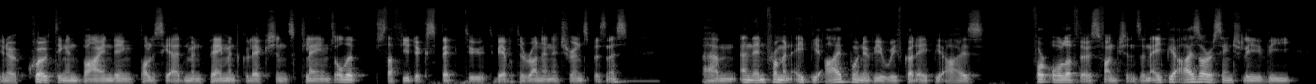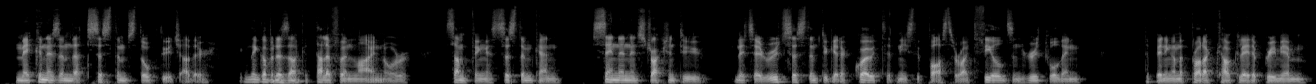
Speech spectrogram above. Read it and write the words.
you know, quoting and binding, policy admin, payment collections, claims, all the stuff you'd expect to to be able to run an insurance business. Um, and then from an API point of view, we've got APIs for all of those functions. And APIs are essentially the mechanism that systems talk to each other. So you can think of it as mm-hmm. like a telephone line or something. A system can send an instruction to, let's say, root system to get a quote. It needs to pass the right fields, and root will then, depending on the product, calculate a premium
